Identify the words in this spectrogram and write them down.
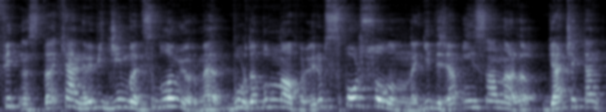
Fitness'ta kendime bir gym body'si bulamıyorum. Yani burada bunu ne yapabilirim? Spor salonuna gideceğim. İnsanlarla gerçekten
